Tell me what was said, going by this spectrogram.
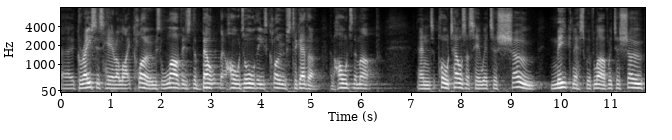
uh, graces here are like clothes, love is the belt that holds all these clothes together and holds them up. And Paul tells us here we're to show meekness with love, we're to show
